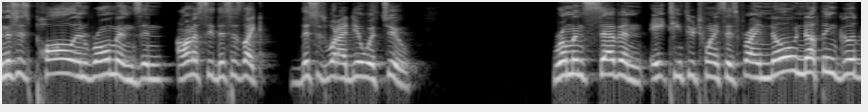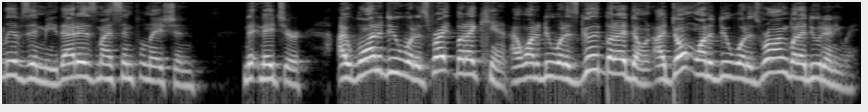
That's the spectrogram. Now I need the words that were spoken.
And this is Paul in Romans. And honestly, this is like, this is what I deal with too. Romans 7, 18 through 20 says, For I know nothing good lives in me. That is my sinful nation, nature. I want to do what is right, but I can't. I want to do what is good, but I don't. I don't want to do what is wrong, but I do it anyway.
